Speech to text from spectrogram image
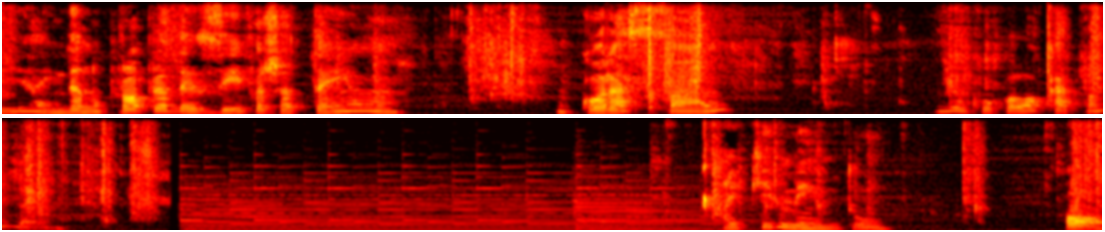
E ainda no próprio adesivo já tem um, um coração. E eu vou colocar também. Ai, que lindo. Ó,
